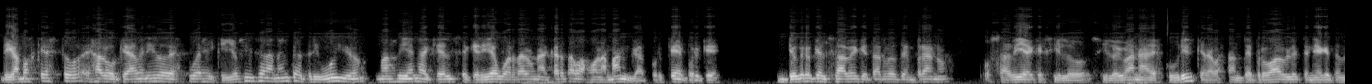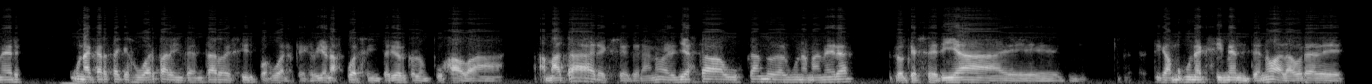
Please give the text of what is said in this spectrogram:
digamos que esto es algo que ha venido después y que yo sinceramente atribuyo más bien a que él se quería guardar una carta bajo la manga. ¿Por qué? Porque yo creo que él sabe que tarde o temprano o sabía que si lo, si lo iban a descubrir, que era bastante probable, tenía que tener una carta que jugar para intentar decir, pues bueno, que había una fuerza interior que lo empujaba a matar, etcétera, ¿no? Él ya estaba buscando de alguna manera lo que sería, eh, digamos, un eximente, ¿no? A la hora de,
